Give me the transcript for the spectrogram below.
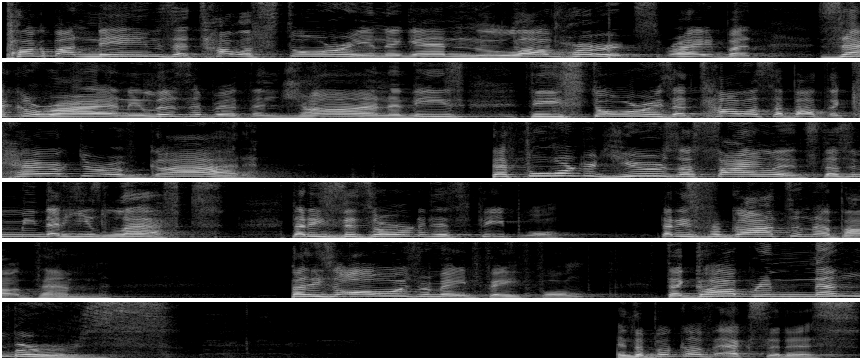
Talk about names that tell a story. And again, love hurts, right? But Zechariah and Elizabeth and John and these, these stories that tell us about the character of God. That 400 years of silence doesn't mean that he's left, that he's deserted his people, that he's forgotten about them, but he's always remained faithful, that God remembers. In the book of Exodus,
